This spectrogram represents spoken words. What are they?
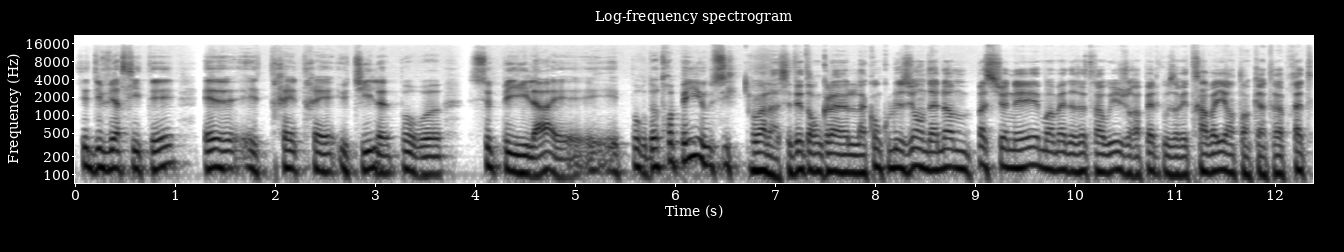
Cette diversité est, très très utile pour euh, ce pays-là et, pour d'autres pays aussi. Voilà, c'était donc la, conclusion d'un homme passionné, Mohamed Azetraoui. Je rappelle que vous avez travaillé en tant qu'interprète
